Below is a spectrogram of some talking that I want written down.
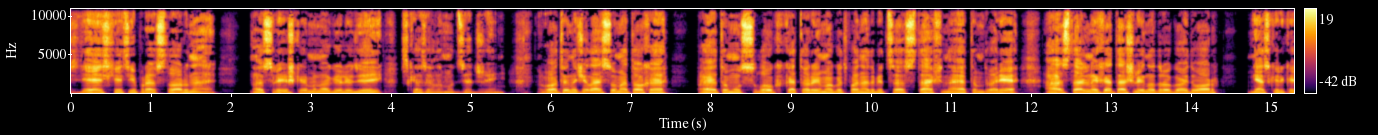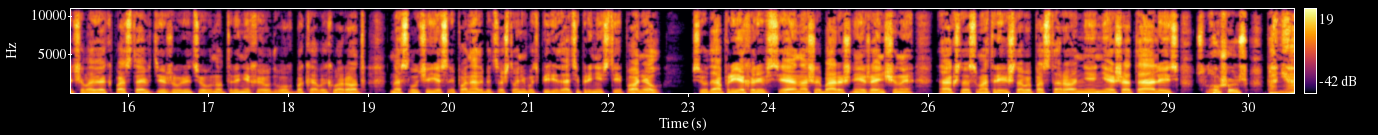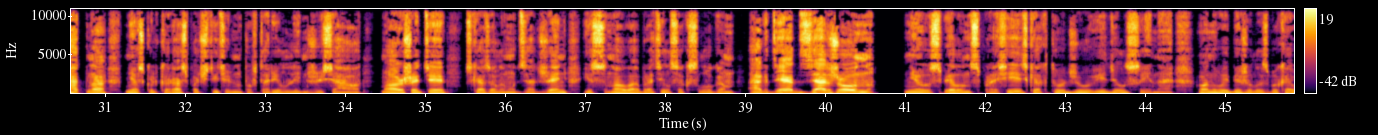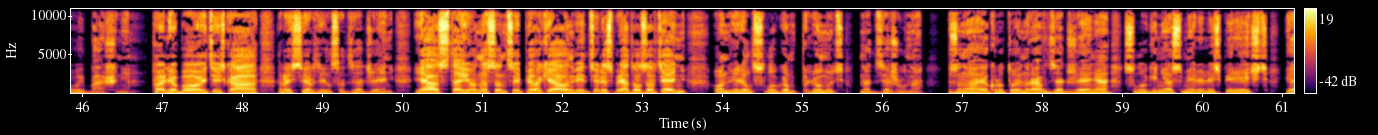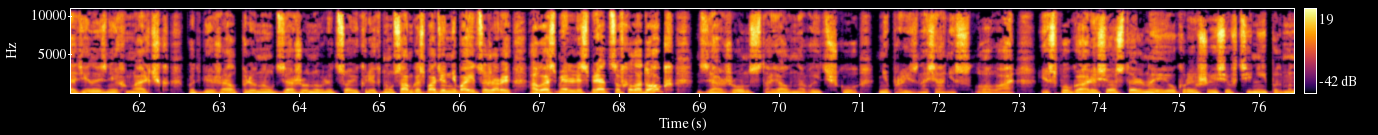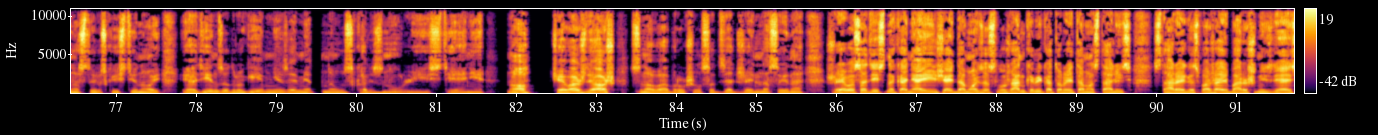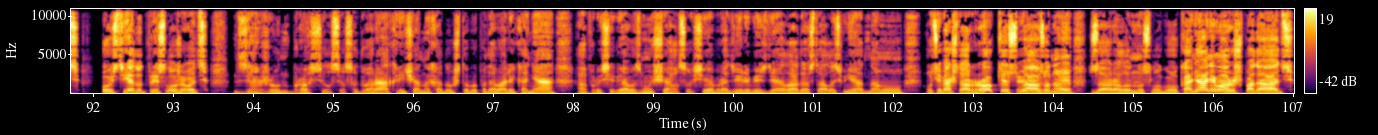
«Здесь хоть и просторно, но слишком много людей», — сказал ему Дзяджень. «Вот и началась суматоха». Поэтому слуг, которые могут понадобиться, оставь на этом дворе, а остальных отошли на другой двор. Несколько человек поставь дежурить у внутренних и у двух боковых ворот на случай, если понадобится что-нибудь передать и принести. Понял? Сюда приехали все наши барышни и женщины, так что смотри, чтобы посторонние не шатались. — Слушаюсь, понятно, — несколько раз почтительно повторил Линь Жисяо. — Можешь идти, — сказал ему Дзяджень и снова обратился к слугам. — А где Дзяжун? Не успел он спросить, как тут же увидел сына. Он выбежал из боковой башни. «Полюбуйтесь-ка!» — рассердился Дзяджень. «Я стою на солнцепеке, а он, видите ли, спрятался в тень!» Он велел слугам плюнуть на Дзяжуна. Зная крутой нрав Дзядженя, слуги не осмелились перечить, и один из них, мальчик, подбежал, плюнул Дзяжуну в лицо и крикнул «Сам господин не боится жары, а вы осмелились спрятаться в холодок?» Дзяжун стоял на вытяжку, не произнося ни слова. Испугались и остальные, укрывшиеся в тени под монастырской стеной, и один за другим незаметно ускользнули из тени. «Но!» «Чего ждешь?» — снова обрушился Дзяджень на сына. «Живо садись на коня и езжай домой за служанками, которые там остались. Старая госпожа и барышни здесь. Пусть едут прислуживать. Дзяжун бросился со двора, крича на ходу, чтобы подавали коня, а про себя возмущался. Все бродили без дела, а досталось мне одному. «У тебя что, руки связаны?» — заорал он на слугу. «Коня не можешь подать!»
